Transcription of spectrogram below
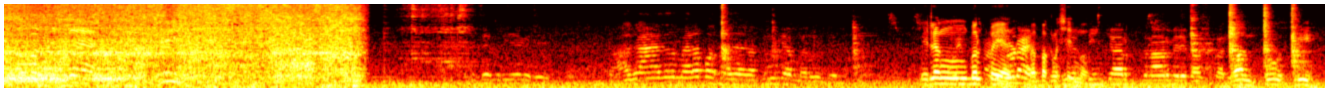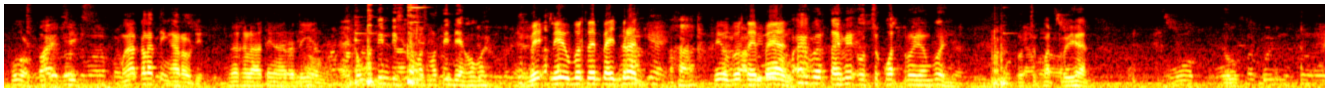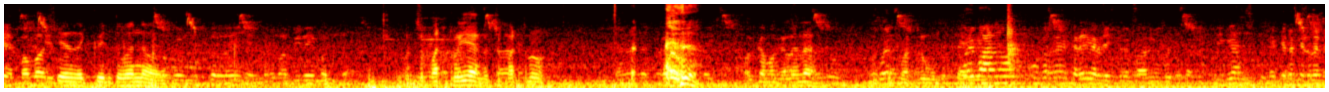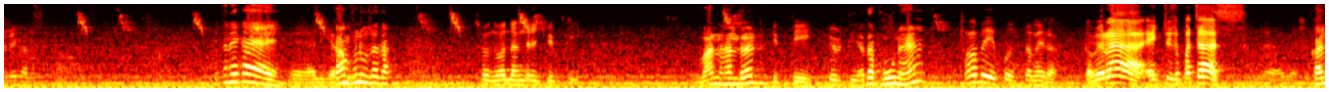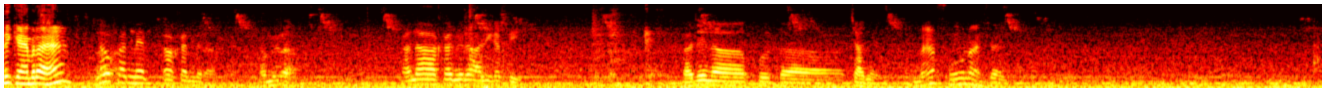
Ilang ball pa yan? Babaklasin mo? 1, 2, 3, 4, 5, 6 Mga kalating araw din. Mga kalating araw din yan. Kung matindi sila, mas matindi ako. May, may overtime pa yan, Brad. May overtime pa yan. May overtime, may 8-4 yan boy. 8-4 yan. Siya nagkwentuhan na 8-4 yan, 8-4 Huwag ka mag-alala. कोई बात नहीं करेगा देखते बाद में ठीक है? कितने का है? कम फ्लू से था so one hundred fifty one hundred fifty fifty अदा फ़ोन है? हाँ भाई फ़ोन कैमरा कैमरा एक सौ पचास। खाली कैमरा है? नो कैमरा कैमरा कैमरा अना कैमरा अली कपी अरे ना चैनल मैं फ़ोन है। शायद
